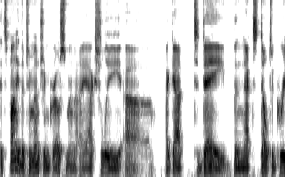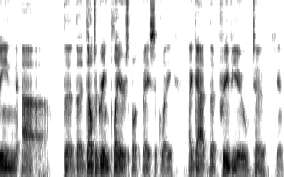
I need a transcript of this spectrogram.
It's funny that you mentioned Grossman. I actually uh, I got today the next Delta Green, uh, the the Delta Green players book. Basically, I got the preview to you know,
